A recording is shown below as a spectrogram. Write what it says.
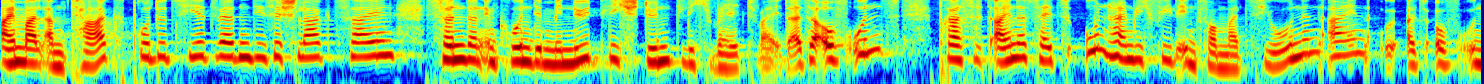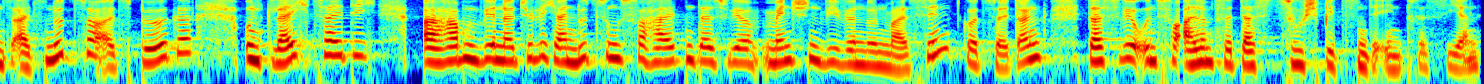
einmal am Tag produziert werden, diese Schlagzeilen, sondern im Grunde minütlich, stündlich weltweit. Also auf uns prasselt einerseits unheimlich viel Informationen ein, als auf uns als Nutzer, als Bürger, und gleichzeitig äh, haben wir natürlich ein Nutzungsverhalten, dass wir Menschen, wie wir nun mal sind, Gott sei Dank, dass wir uns vor allem für das Zuspitzende interessieren.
